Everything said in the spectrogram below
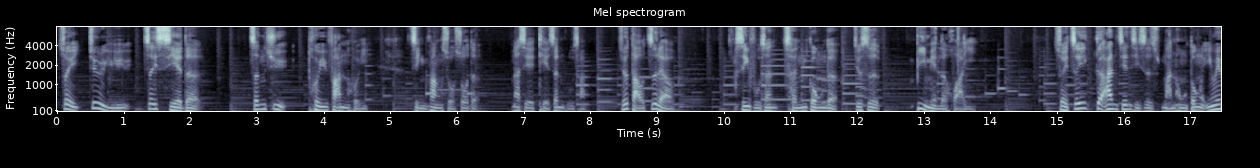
所以，就于这些的证据推翻回警方所说的那些铁证如山，就导致了辛普森成功的就是避免了怀疑。所以这一个案件其实蛮轰动的，因为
